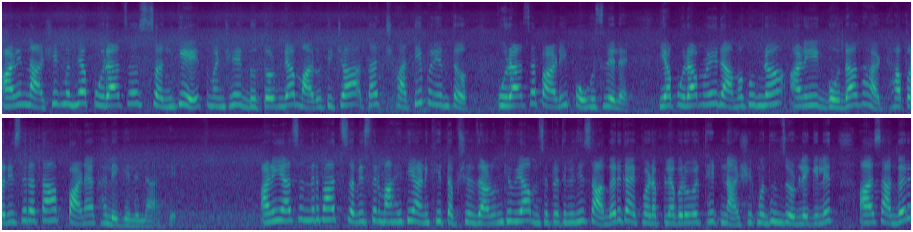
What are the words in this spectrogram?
आणि नाशिकमधल्या पुराचं संकेत म्हणजे दुतोंड्या मारुतीच्या आता छातीपर्यंत पुराचं पाणी पोहोचलेलं आहे. या पुरामुळे रामकुंड आणि गोदाघाट हा परिसर आता पाण्याखाली गेलेला आहे. आणि या संदर्भात सविस्तर माहिती आणखी तपशील जाणून घेऊया. आमचे प्रतिनिधी सागर गायकवाड आपल्याबरोबर थेट नाशिकमधून जोडले गेलेत. सागर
